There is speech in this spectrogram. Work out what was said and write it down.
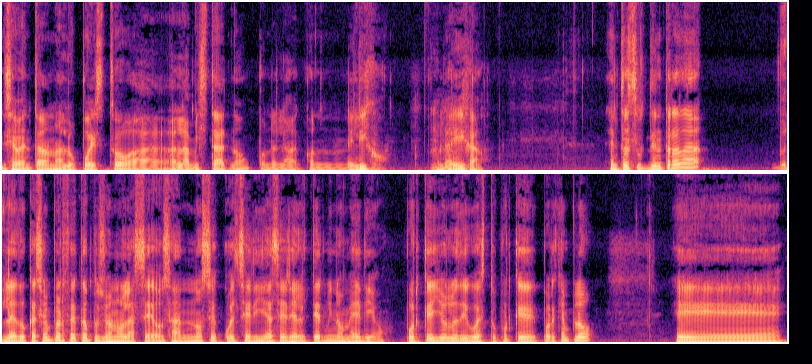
se aventaron al opuesto a, la amistad, ¿no? Con el, con el hijo, con la hija. Entonces, de entrada, la educación perfecta, pues yo no la sé. O sea, no sé cuál sería, sería el término medio. ¿Por qué yo lo digo esto? Porque, por ejemplo, eh,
